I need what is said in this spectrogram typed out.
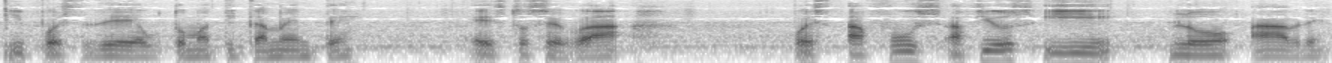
y pues de automáticamente esto se va pues a fuse, a fuse y lo abre.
